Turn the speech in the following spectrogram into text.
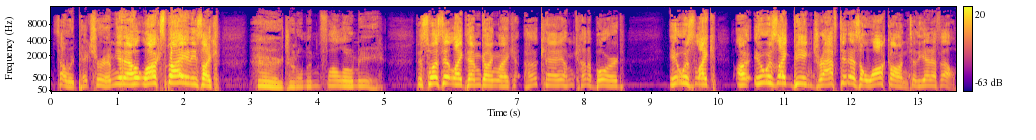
That's how we picture him, you know. Walks by and he's like, hey, gentlemen, follow me. This wasn't like them going like, okay, I'm kind of bored. It was like, uh, it was like being drafted as a walk-on to the NFL.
